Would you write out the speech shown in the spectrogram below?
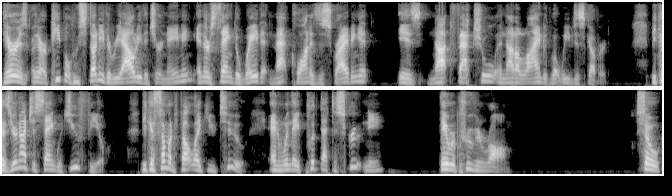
there is there are people who study the reality that you're naming, and they're saying the way that Matt Kwan is describing it is not factual and not aligned with what we've discovered. Because you're not just saying what you feel, because someone felt like you too. And when they put that to scrutiny, they were proven wrong. So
